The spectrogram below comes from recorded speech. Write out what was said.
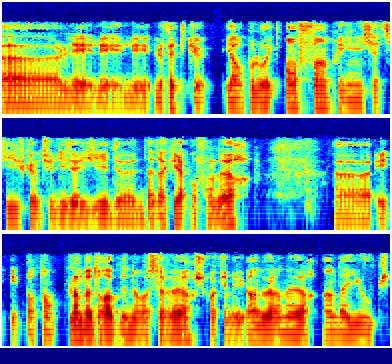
euh, le fait que Garoppolo ait enfin pris l'initiative, comme tu le disais, Olivier, d'attaquer la profondeur. Euh, et, pourtant, plein de drops de nos receveurs. Je crois qu'il y en a eu un de Werner, un d'Ayuk,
